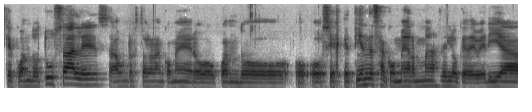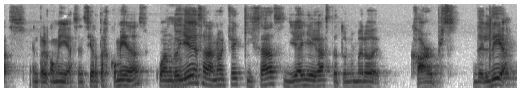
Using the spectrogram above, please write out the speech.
Que cuando tú sales a un restaurante a comer o cuando, o, o si es que tiendes a comer más de lo que deberías, entre comillas, en ciertas comidas, cuando llegues a la noche quizás ya llegaste a tu número de carbs del día.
